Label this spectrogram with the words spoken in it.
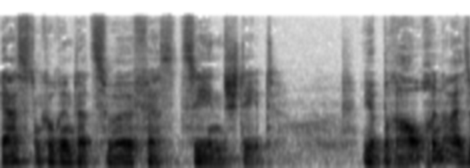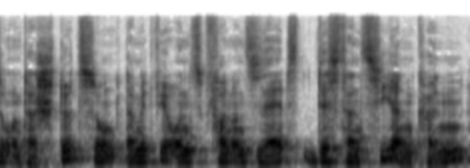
1. Korinther 12, Vers 10 steht. Wir brauchen also Unterstützung, damit wir uns von uns selbst distanzieren können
